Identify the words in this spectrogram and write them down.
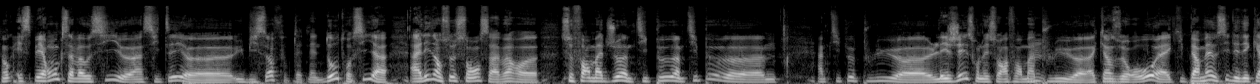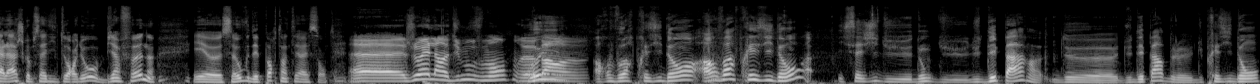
Donc espérons que ça va aussi euh, inciter euh, Ubisoft ou peut-être même d'autres aussi à, à aller dans ce sens, à avoir euh, ce format de jeu un petit peu, un petit peu, euh, un petit peu plus euh, léger, parce qu'on est sur un format Mm. plus euh, à 15 euros, qui permet aussi des décalages comme ça éditoriaux, bien fun, et euh, ça ouvre des portes intéressantes. Euh, Joël hein, du mouvement. euh, Oui. bah, euh, Au revoir président. Au revoir président. Il s'agit du donc du, du départ de du départ de- du président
